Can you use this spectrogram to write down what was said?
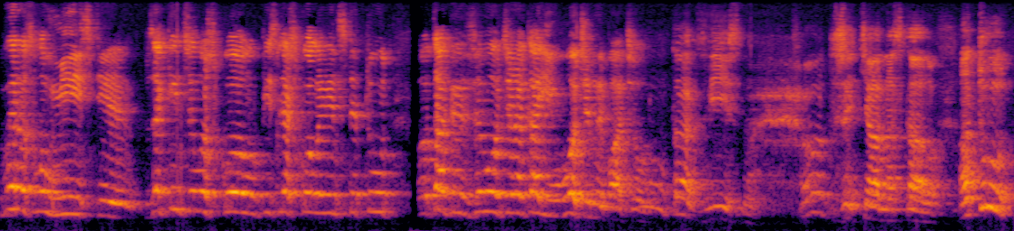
виросло в місті, закінчило школу, після школи в інститут, отак і живого чирака і в очі не бачило. Ну так, звісно. От життя настало. А тут,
